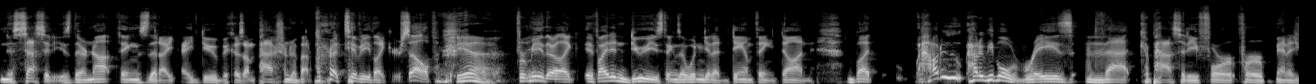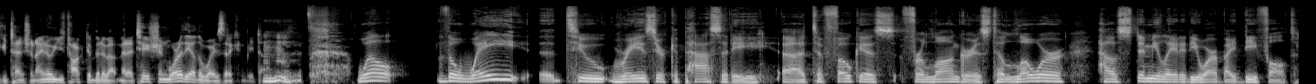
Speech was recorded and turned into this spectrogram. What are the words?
necessities. They're not things that I, I, do because I'm passionate about productivity like yourself. Yeah. For me, they're like, if I didn't do these things, I wouldn't get a damn thing done. But how do how do people raise that capacity for for managing attention? I know you talked a bit about meditation. What are the other ways that it can be done? Mm-hmm. Well, the way uh, to raise your capacity uh, to focus for longer is to lower how stimulated you are by default.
